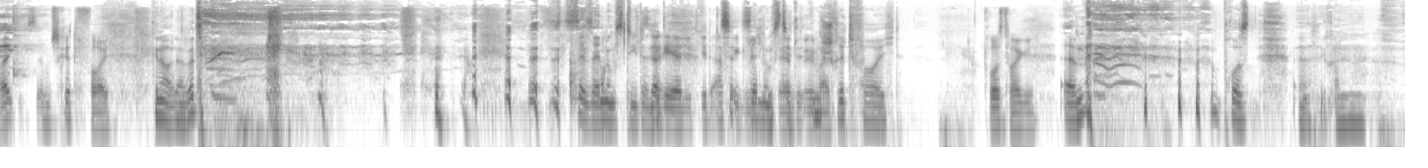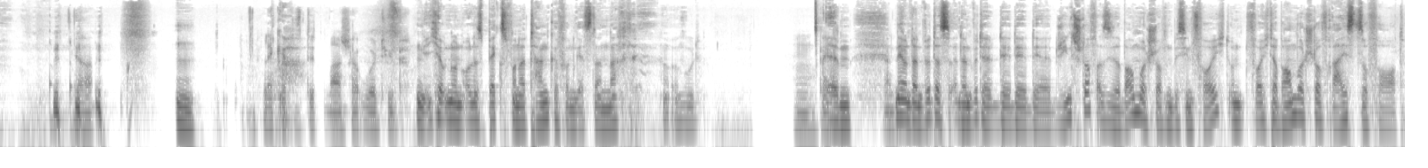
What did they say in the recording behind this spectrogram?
Heute ist im Schritt feucht. Genau, da wird. das ist der Sendungstitel. Der Ne? Realität ist abgeglichen. Sendungstitel im Schritt feucht. Prost, Holgi. Ähm, Prost. Äh. Ja. Mm. Leckeres Dithmarscher Urtyp. Ich habe nur ein olles Becks von der Tanke von gestern Nacht. Aber gut. Hm. Ähm, ne, und dann wird das, dann wird der, der, der, der Jeansstoff, also dieser Baumwollstoff, ein bisschen feucht und feuchter Baumwollstoff reißt sofort.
